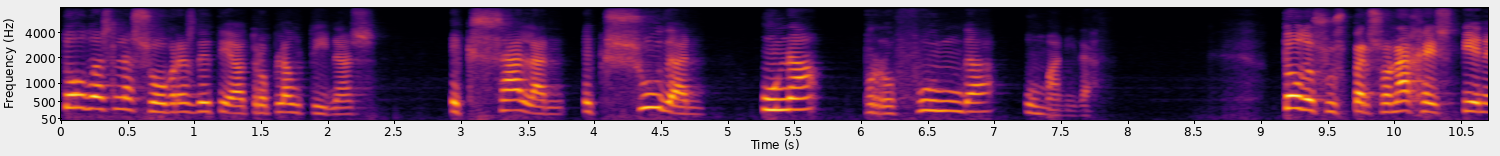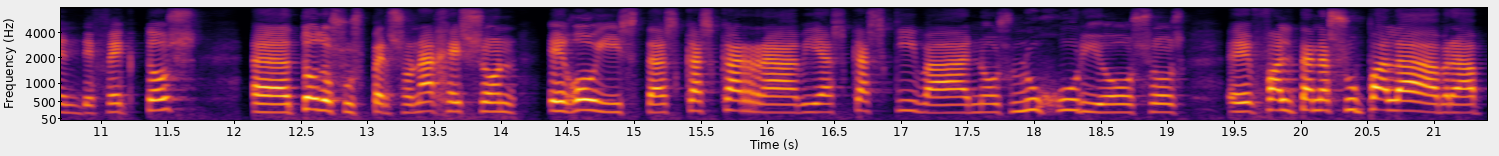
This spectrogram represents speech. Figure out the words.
todas las obras de teatro plautinas exhalan, exudan una profunda humanidad. Todos sus personajes tienen defectos, eh, todos sus personajes son egoístas, cascarrabias, casquivanos, lujuriosos, eh, faltan a su palabra,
